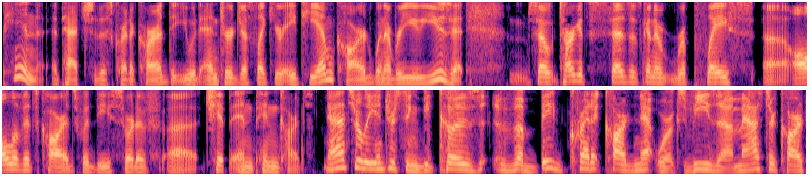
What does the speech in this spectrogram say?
PIN attached to this credit card that you would enter just like your ATM card whenever you use it. So Target says it's going to replace uh, all of its cards with these sort of uh, chip and PIN PIN cards. Now, that's really interesting because the big credit card networks, Visa, MasterCard,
